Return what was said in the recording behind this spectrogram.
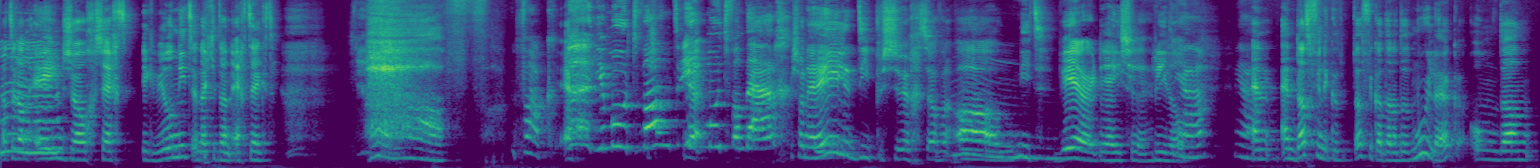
dat er dan Mm. één zo zegt, ik wil niet. En dat je dan echt denkt, ah, Fuck. Echt. Eh, je moet, want Ja. ik moet vandaag. Zo'n hele diepe zucht. Zo van, oh, Mm. niet weer deze riedel. Ja. ja. En, en dat vind ik, het- dat vind ik dan altijd moeilijk. Om dan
